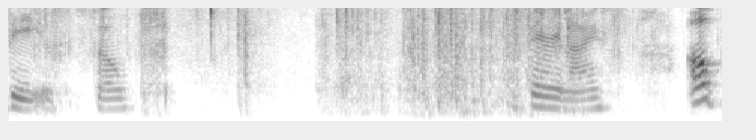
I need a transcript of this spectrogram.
these. So very nice. Oh,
